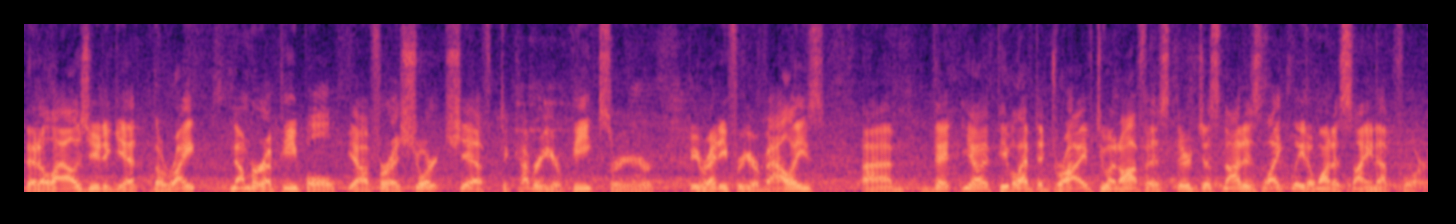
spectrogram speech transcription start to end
that allows you to get the right number of people you know, for a short shift to cover your peaks or your, be ready for your valleys. Um, that you know, if people have to drive to an office, they're just not as likely to want to sign up for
